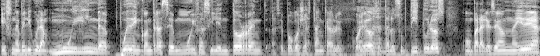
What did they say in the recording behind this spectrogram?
Es una película muy linda, puede encontrarse muy fácil en Torrent. Hace poco ya están col- colgados hasta los subtítulos, como para que se hagan una idea.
